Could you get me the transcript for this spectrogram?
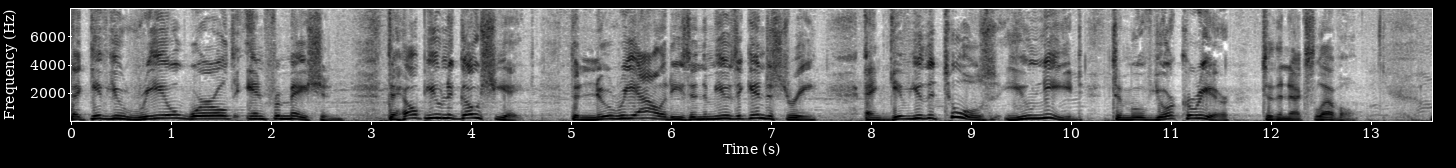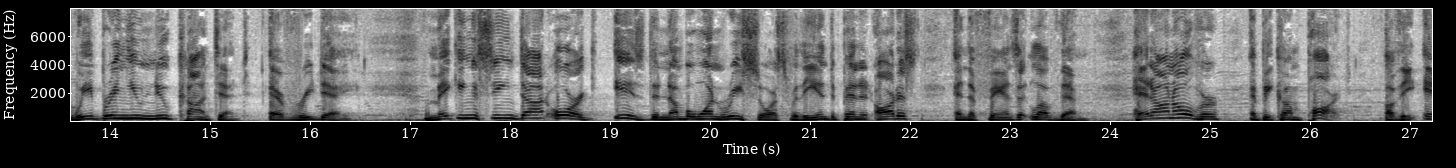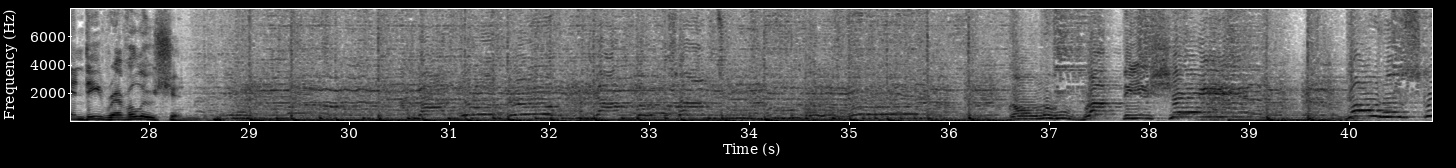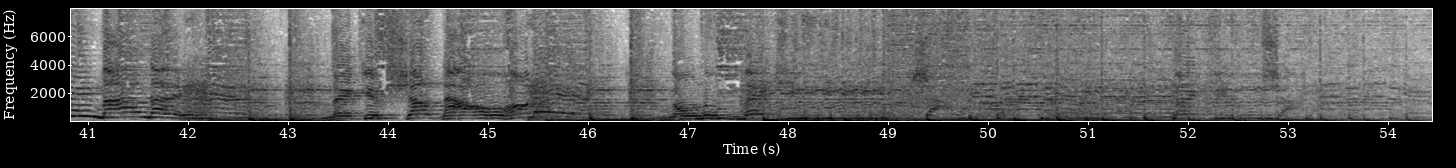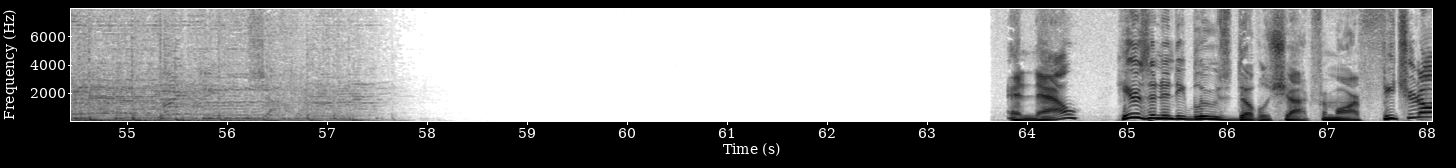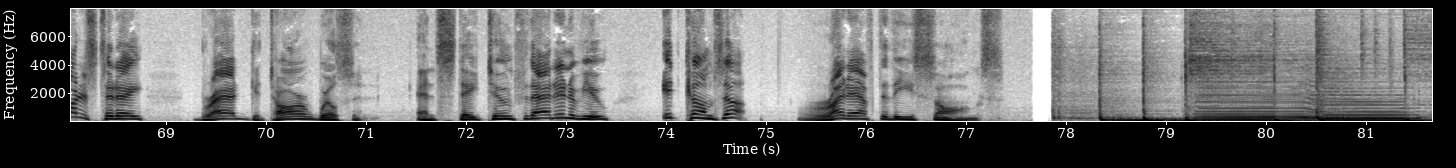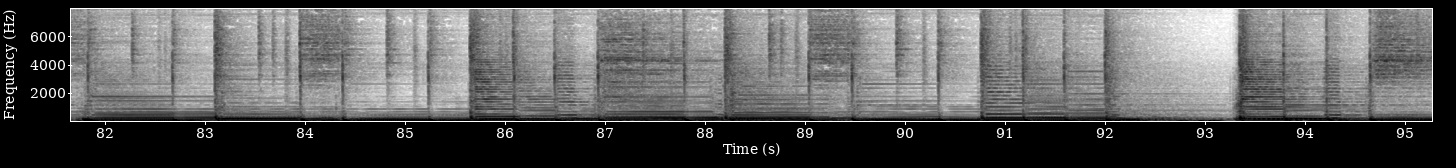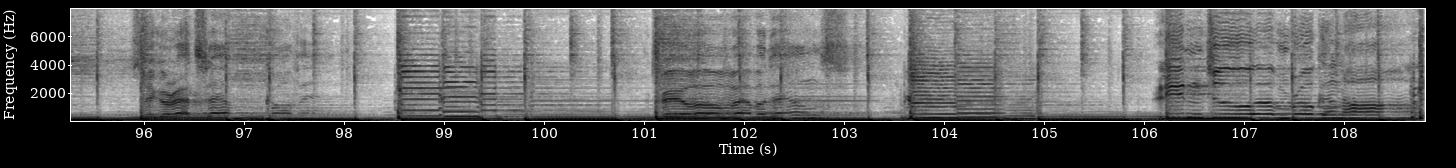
that give you real world information to help you negotiate the new realities in the music industry and give you the tools you need to move your career to the next level. We bring you new content every day. MakingAScene.org is the number one resource for the independent artists and the fans that love them. Head on over and become part of the indie revolution. Rock these shades. Gonna scream my name. Make you shout now, honey. Make you shout. Make you shout. And now, Here's an indie blues double shot from our featured artist today, Brad Guitar Wilson. And stay tuned for that interview. It comes up right after these songs. coffee. A trail of evidence leading to a broken heart,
